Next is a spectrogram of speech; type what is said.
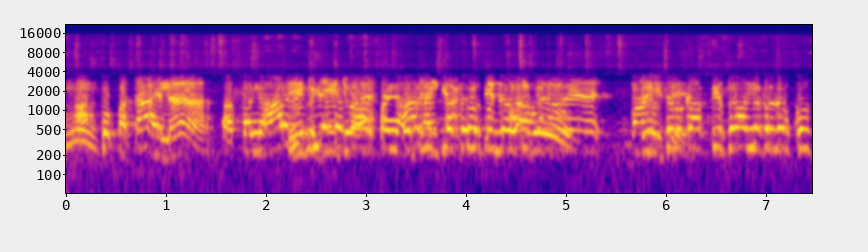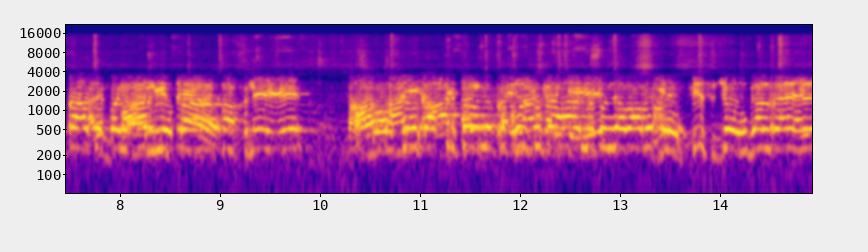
आपको पता है ना? संहार भी शिव जी तो है? संहार तो को हैं? तीसरा नेत्र जब खुलता है तो संहार से होता है। अपने है विष जो उगल रहे हैं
